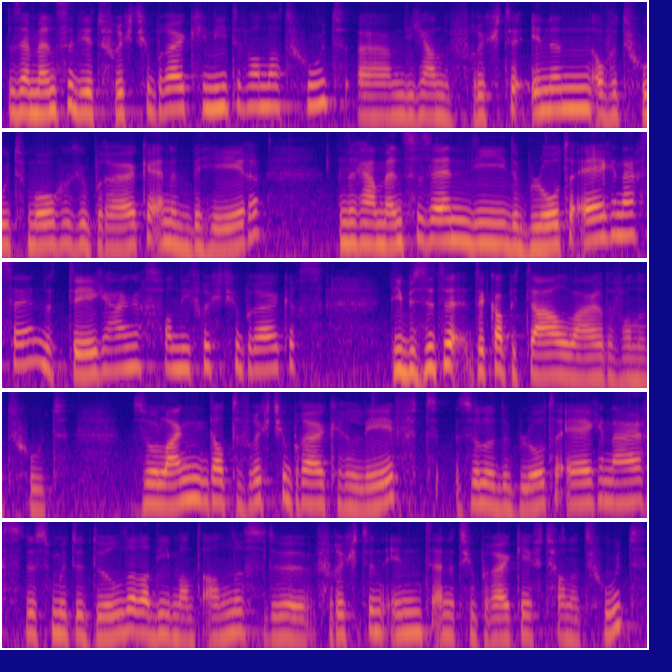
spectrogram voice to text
Er zijn mensen die het vruchtgebruik genieten van dat goed. Um, die gaan de vruchten innen of het goed mogen gebruiken en het beheren. En er gaan mensen zijn die de blote eigenaars zijn, de tegenhangers van die vruchtgebruikers. Die bezitten de kapitaalwaarde van het goed. Zolang dat de vruchtgebruiker leeft, zullen de blote eigenaars dus moeten dulden dat iemand anders de vruchten int en het gebruik heeft van het goed.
